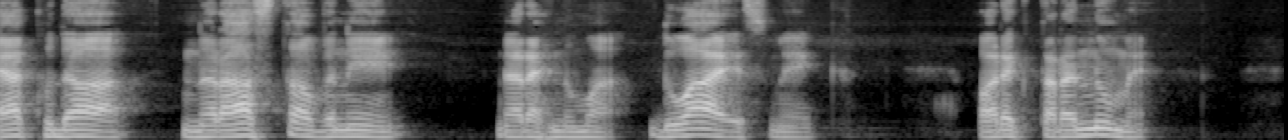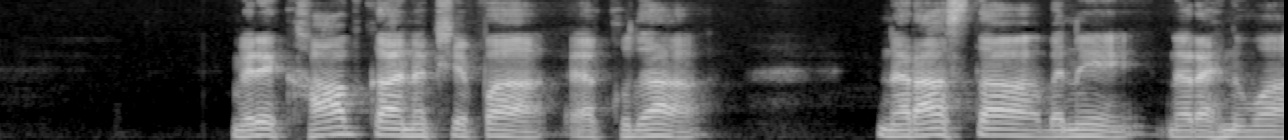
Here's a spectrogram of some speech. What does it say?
ए खुदा, न रास्ता बने, न रहनुमा। दुआ है इसमें एक। और एक तरन्नुम है। मेरे ख्वाब का नक्शपा या खुदा न रास्ता बने न रहनुमा।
